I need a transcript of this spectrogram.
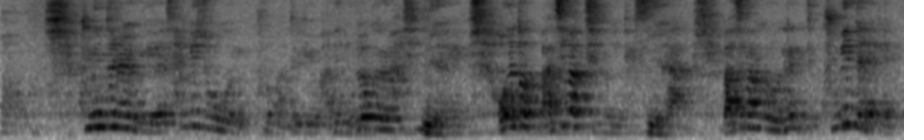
어, 국민들을 위해 살기 좋은 구로 만들기 위해 많은 노력을 하시는데 네. 어느덧 마지막 질문이 됐습니다. 마지막으로는 이제 국민들에게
